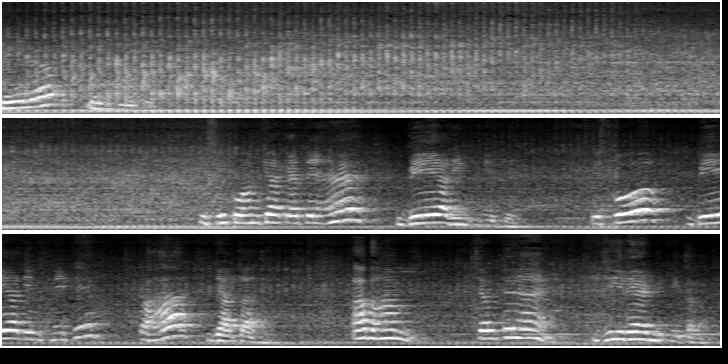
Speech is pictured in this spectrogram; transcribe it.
बेयर इंफिनिटिव इसी को हम क्या कहते हैं? बेयर इंफिनेटिव इसको बेयर इंफिनेटिव कहा जाता है। अब हम चलते हैं। जीरेंड की तरफ़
